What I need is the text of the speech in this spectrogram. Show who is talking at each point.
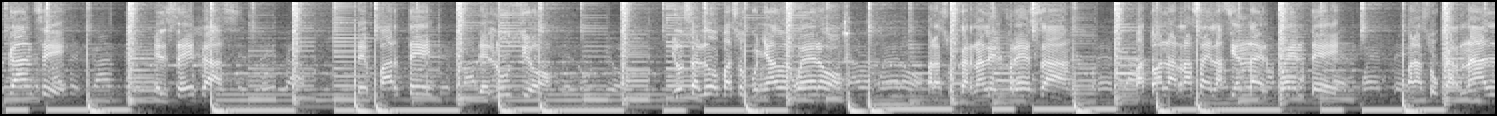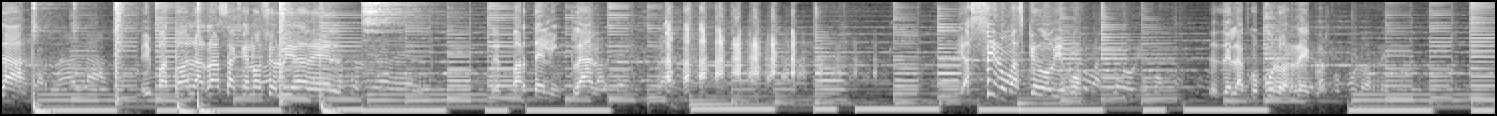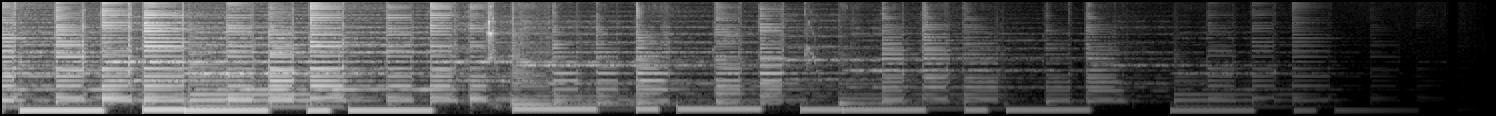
Speaker 1: descanse el Cejas de parte de Lucio. Y un saludo para su cuñado el güero, para su carnal el fresa, para toda la raza de la hacienda del puente, para su carnala y para toda la raza que no se olvida de él, de parte del inclán. y así nomás quedó viejo, desde la cúpula récord.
